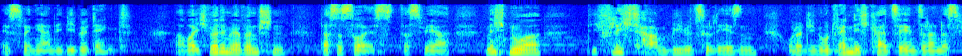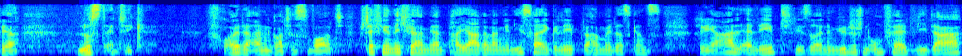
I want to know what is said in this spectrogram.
ist, wenn ihr an die Bibel denkt. Aber ich würde mir wünschen, dass es so ist, dass wir nicht nur die Pflicht haben, Bibel zu lesen oder die Notwendigkeit sehen, sondern dass wir Lust entwickeln. Freude an Gottes Wort. Steffi und ich, wir haben ja ein paar Jahre lang in Israel gelebt, da haben wir das ganz real erlebt, wie so in einem jüdischen Umfeld, wie da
